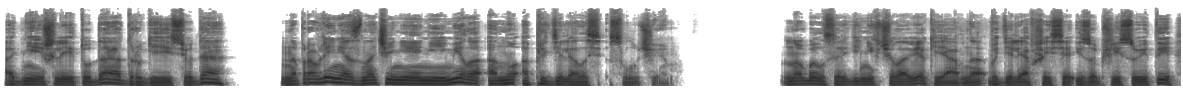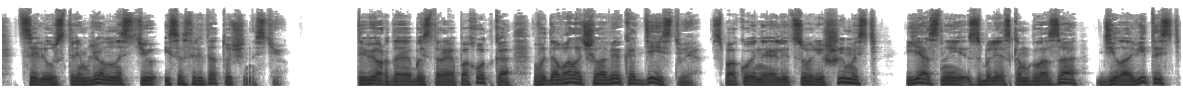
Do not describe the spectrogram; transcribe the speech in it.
Одни шли туда, другие сюда. Направление значения не имело, оно определялось случаем. Но был среди них человек, явно выделявшийся из общей суеты целеустремленностью и сосредоточенностью. Твердая быстрая походка выдавала человека действие, спокойное лицо решимость, ясные с блеском глаза деловитость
